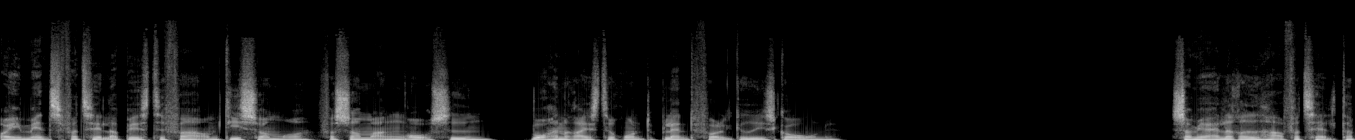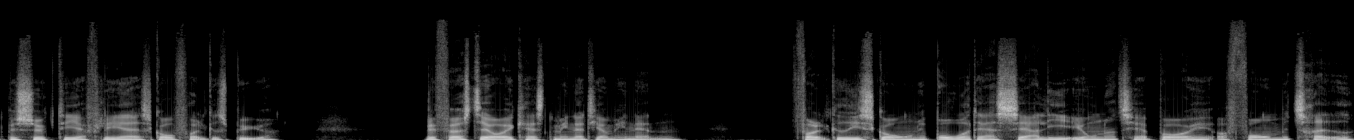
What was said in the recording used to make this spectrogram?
Og imens fortæller bedstefar om de somre for så mange år siden, hvor han rejste rundt blandt folket i skovene. Som jeg allerede har fortalt dig, besøgte jeg flere af skovfolkets byer. Ved første øjekast minder de om hinanden. Folket i skovene bruger deres særlige evner til at bøje og forme træet,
